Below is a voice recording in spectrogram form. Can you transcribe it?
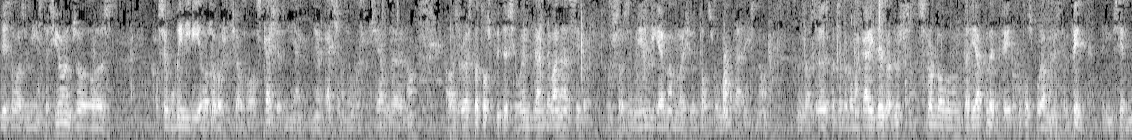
des de les administracions o de les que al seu moment hi havia les obres socials de les caixes, n'hi ha, ha caixa ni obres socials ara, no? Aleshores, tots els projectes següents d'endavant endavant ha de ser forçosament, diguem, amb l'ajut dels voluntaris, no? Nosaltres, per exemple, com a Càritas, nosaltres, segons del voluntariat, podem fer tots els programes que estem fent. Tenim 100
